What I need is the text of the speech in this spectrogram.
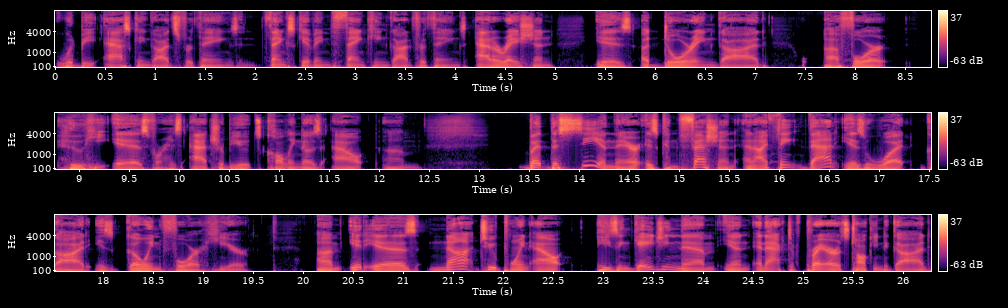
would be asking God's for things, and thanksgiving, thanking God for things. Adoration is adoring God uh, for who he is, for his attributes, calling those out. Um, but the C in there is confession, and I think that is what God is going for here. Um, it is not to point out, he's engaging them in an act of prayer, it's talking to God,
